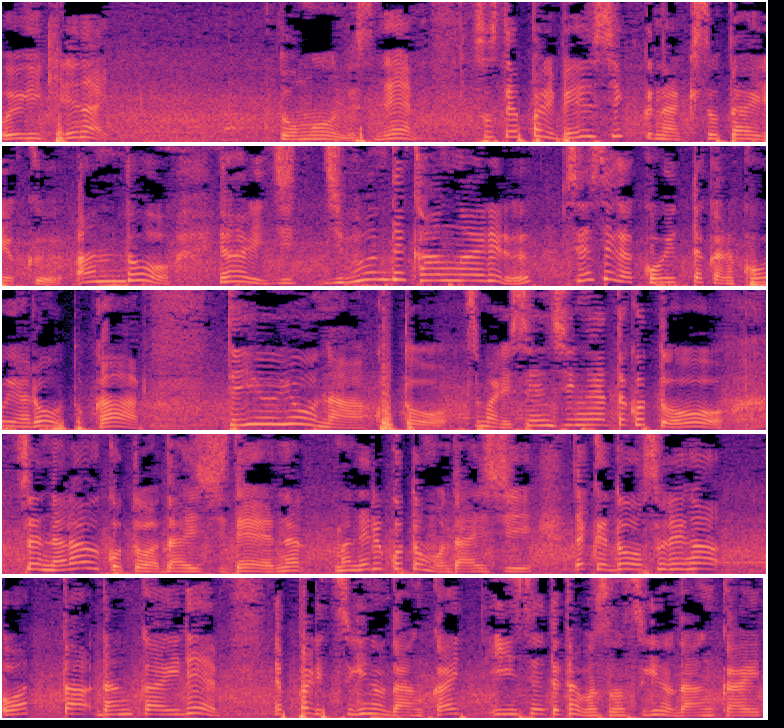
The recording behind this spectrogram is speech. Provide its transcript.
泳ぎきれない。と思うんですね。そうするとやっぱりベーシックな基礎体力やはり自分で考えれる先生がこう言ったからこうやろうとかっていうようなことをつまり先人がやったことをそれ習うことは大事でな真似ることも大事。だけどそれが終わった段階でやっぱり次の段階陰性って多分その次の段階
